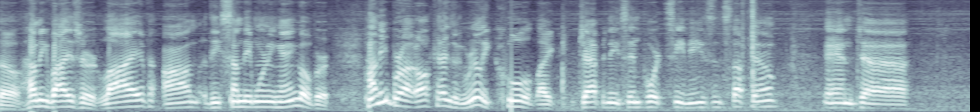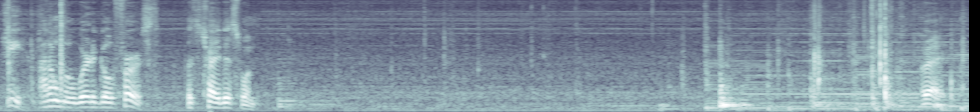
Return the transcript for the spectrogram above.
So Honey Vizer live on the Sunday Morning Hangover. Honey brought all kinds of really cool like Japanese import CDs and stuff down. And uh, gee, I don't know where to go first. Let's try this one. All right.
